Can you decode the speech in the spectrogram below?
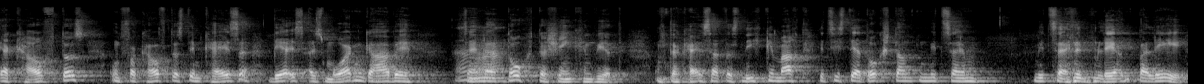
er kauft das und verkauft das dem Kaiser, der es als Morgengabe seiner Aha. Tochter schenken wird. Und der Kaiser hat das nicht gemacht. Jetzt ist der da gestanden mit seinem, mit seinem leeren Palais.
